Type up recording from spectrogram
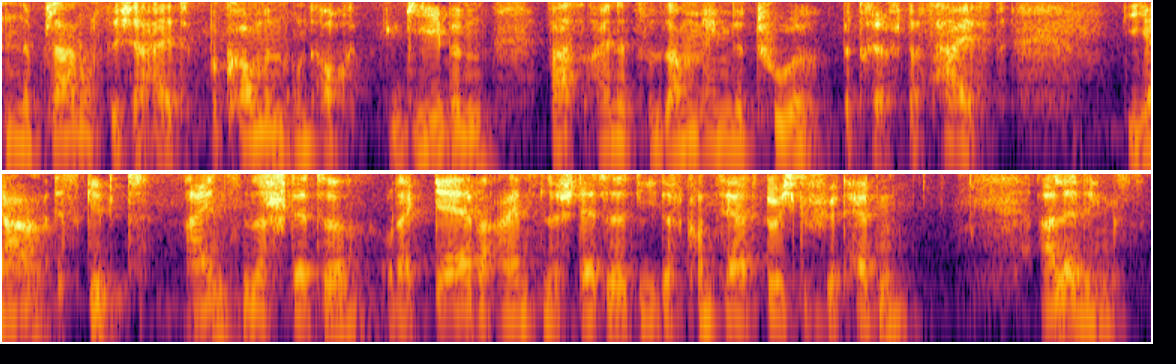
eine Planungssicherheit bekommen und auch geben, was eine zusammenhängende Tour betrifft. Das heißt, ja, es gibt einzelne Städte oder gäbe einzelne Städte, die das Konzert durchgeführt hätten. Allerdings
